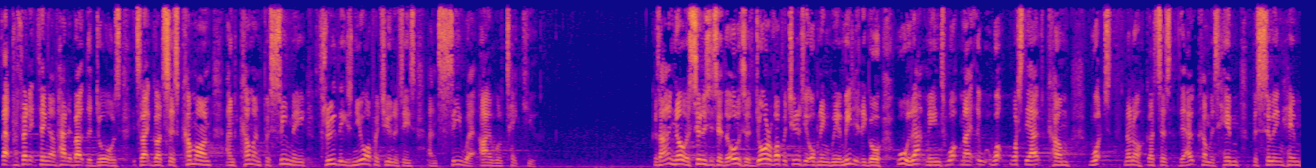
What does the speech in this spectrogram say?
That prophetic thing I've had about the doors, it's like God says, Come on and come and pursue me through these new opportunities and see where I will take you. Because I know as soon as you say, oh, there's a door of opportunity opening, we immediately go, oh, that means what, what what's the outcome? What's, no, no, God says the outcome is Him, pursuing Him,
